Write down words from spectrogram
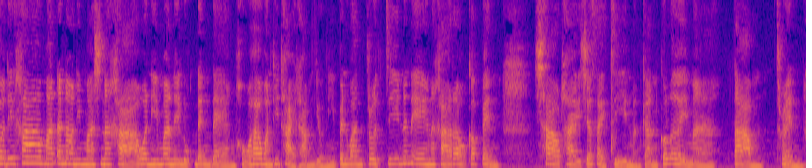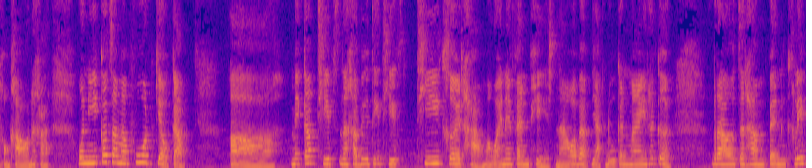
วัสดีค่ะ มัดอนอนิมัสนะคะ วันนี้มาในลุคแดงๆ เพราะว่าวันที่ถ่ายทำอยู่นี้เป็นวันตรุษจีนนั่นเองนะคะ เราก็เป็นชาวไทยเชื้อสายจีนเหมือนกันก็เลยมาตามเทรนด์ของเขานะคะ วันนี้ก็จะมาพูดเกี่ยวกับเมคอัพทิปส์นะคะบิวตี้ทิปส์ที่เคยถามเอาไว้ในแฟนเพจนะ ว่าแบบอยากดูกันไหมถ้าเกิด เราจะทำเป็นคลิป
